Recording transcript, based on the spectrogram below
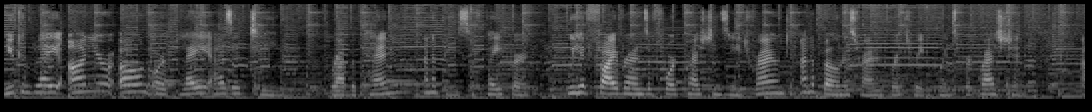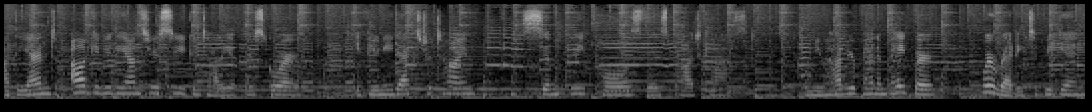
You can play on your own or play as a team. Grab a pen and a piece of paper. We have five rounds of four questions in each round and a bonus round worth three points per question. At the end, I'll give you the answers so you can tally up your score. If you need extra time, simply pause this podcast. When you have your pen and paper, we're ready to begin.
